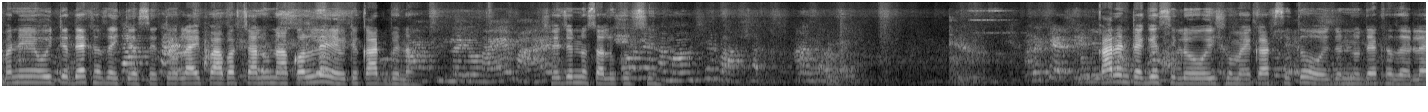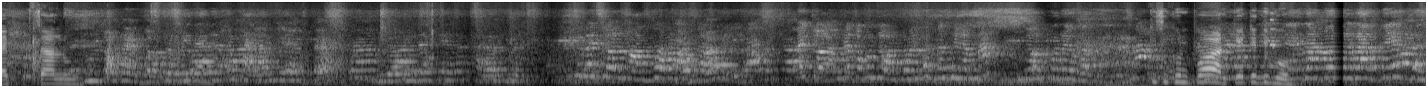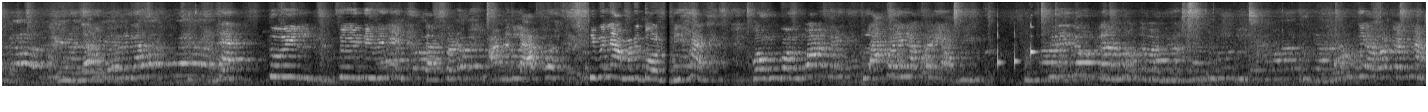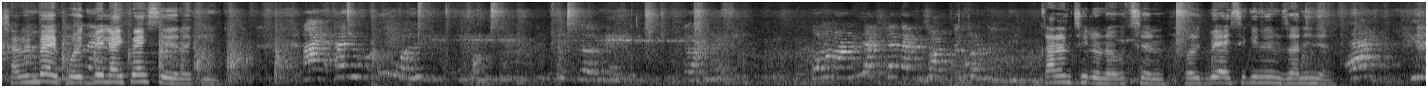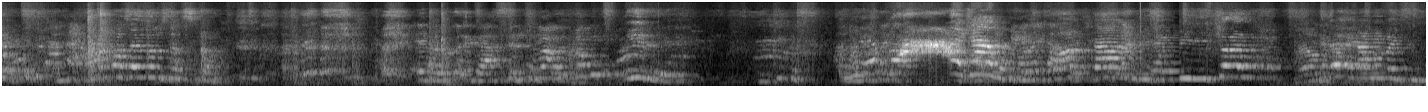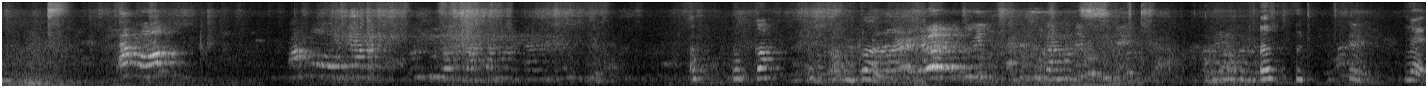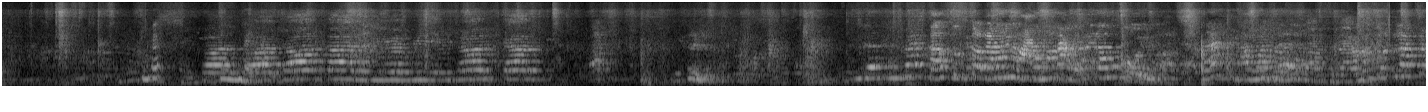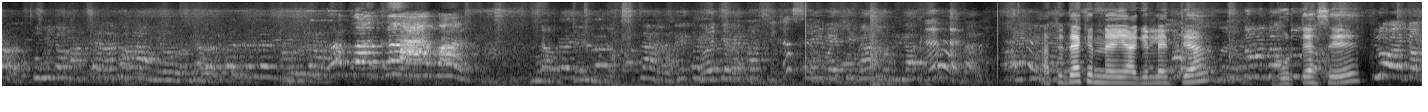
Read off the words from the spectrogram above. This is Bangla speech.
মানে ওইটা দেখা যাইতেছে তো লাইফ আবার চালু না করলে ওইটা কাটবে না। সেই জন্য চালু করছি। কারেন্টটা গেছিল ওই সময় কাটছি তো, ওই জন্য দেখা যায় লাইট চালু। কিছুক্ষণ পর কেটে দিব। শামিম ভাই, ফরিদ ভাই লাইফে আইছে নাকি? কারেন্ট ছিল না, বুঝছেন? ফরিদ ভাই আইছে কিনা জানি না। আপনি দেখেন নাই আগের লাইফটা ঘুরতে আছে।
